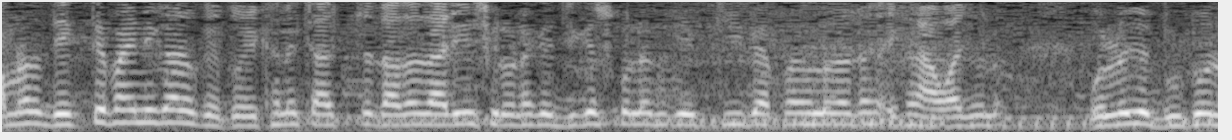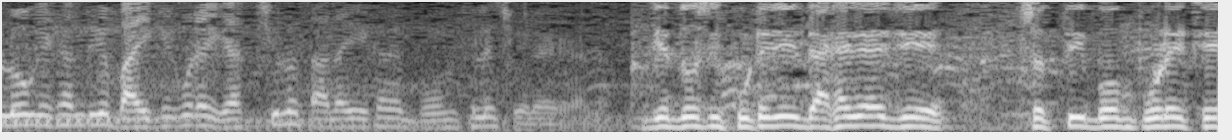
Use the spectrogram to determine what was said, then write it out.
আমরা তো দেখতে পাইনি কারোকে। তো এখানে চারটে দাদা দাঁড়িয়ে ছিল, ওনাকে জিজ্ঞেস করলাম যে, কি ব্যাপার হলো দাদা? এখানে আওয়াজ হলো। বলল যে দুটো লোক এখান থেকে বাইকে করে যাচ্ছিল তারাই এখানে বোম ফেলে চলে গেল। যে দোষী ফুটেজে দেখা যায় যে সত্যি বোম পড়েছে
